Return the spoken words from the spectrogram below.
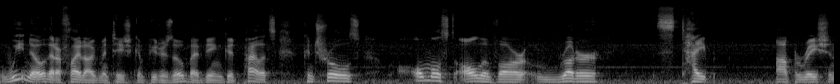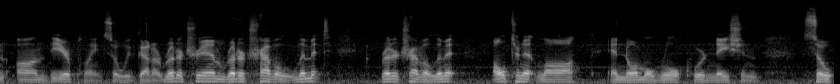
We know that our flight augmentation computers, though, by being good pilots, controls almost all of our rudder type operation on the airplane. So we've got our rudder trim, rudder travel limit, rudder travel limit, alternate law, and normal roll coordination. So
